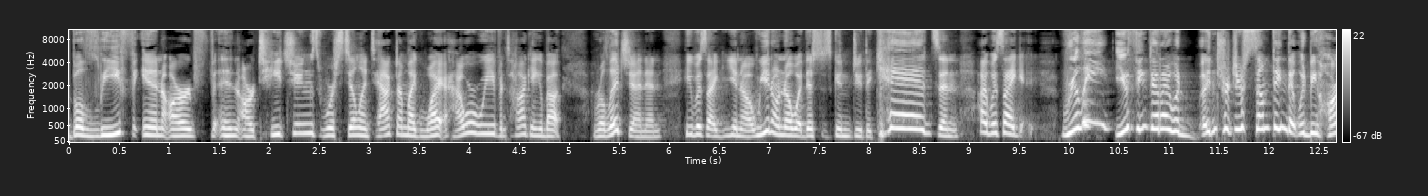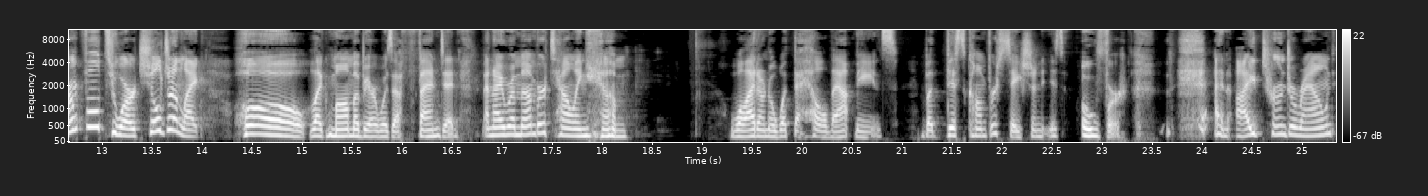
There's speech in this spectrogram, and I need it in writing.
belief in our in our teachings were still intact. I'm like why how are we even talking about religion? And he was like you know we don't know what this is going to do the kids. And i was like really? You think that i would introduce something that would be harmful to our children? Like oh like mama bear was offended. And i remember telling him well i don't know what the hell that means but this conversation is over. and I turned around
